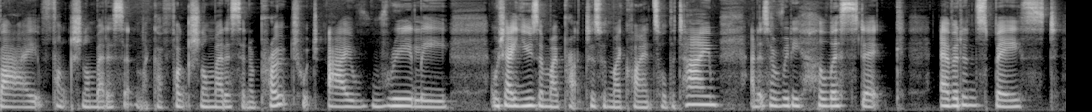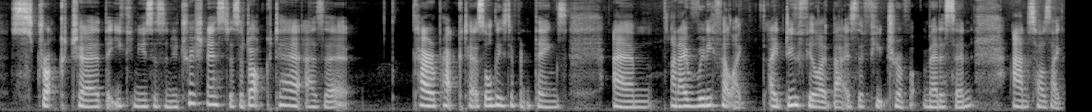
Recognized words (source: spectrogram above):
by functional medicine, like a functional medicine approach, which I really, which I use in my practice with my clients all the time. And it's a really holistic, evidence based structure that you can use as a nutritionist, as a doctor, as a chiropractor, as all these different things. Um, and I really felt like I do feel like that is the future of medicine. And so I was like,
